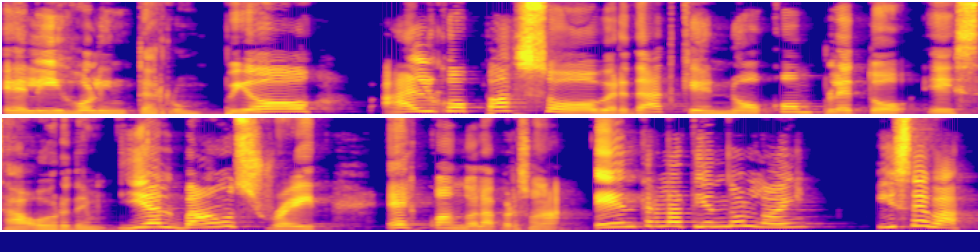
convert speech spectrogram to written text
el hijo le interrumpió, algo pasó, ¿verdad? Que no completó esa orden. Y el bounce rate es cuando la persona entra a la tienda online y se va,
